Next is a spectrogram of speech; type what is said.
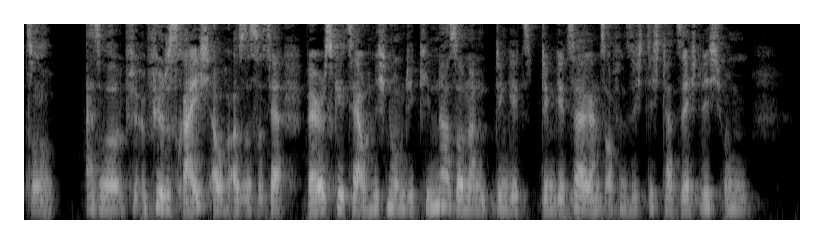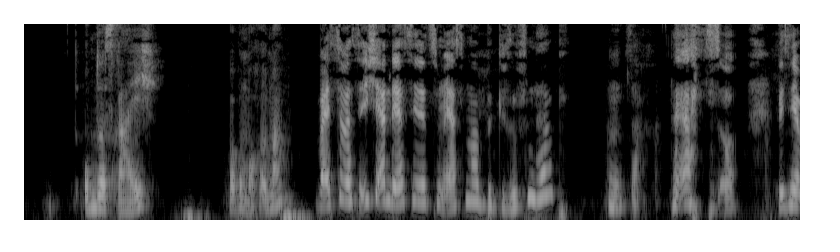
So. Also für, für das Reich auch. Also es ist ja, Varys geht's ja auch nicht nur um die Kinder, sondern dem geht's, dem geht's ja ganz offensichtlich tatsächlich um, um das Reich. Warum auch immer. Weißt du, was ich an der Szene zum ersten Mal begriffen habe? Hm, sag. Ja, so. Bin ich,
